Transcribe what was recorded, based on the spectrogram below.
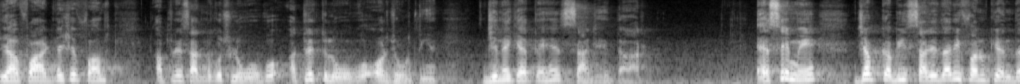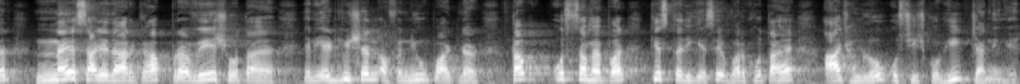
या पार्टनरशिप फर्म्स अपने साथ में कुछ लोगों को, अतिरिक्त लोगों को और जोड़ती हैं, जिन्हें कहते हैं साझेदार। ऐसे में जब कभी साझेदारी फर्म के अंदर नए साझेदार का प्रवेश होता है, यानी admission of a new partner तब उस समय पर किस तरीके से वर्क होता है, आज हम लोग उस चीज़ को भी जानेंगे।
